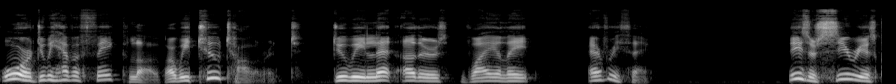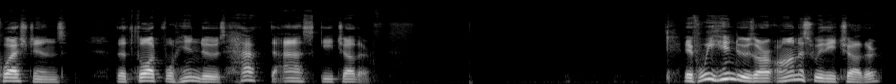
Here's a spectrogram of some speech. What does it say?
Or do we have a fake love? Are we too tolerant? Do we let others violate everything? These are serious questions that thoughtful Hindus have to ask each other. If we Hindus are honest with each other,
